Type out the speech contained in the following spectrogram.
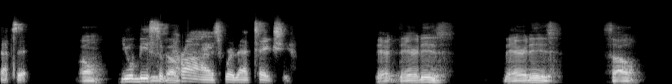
That's it. Boom. You'll be surprised where that takes you there, there it is. There it is. So,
